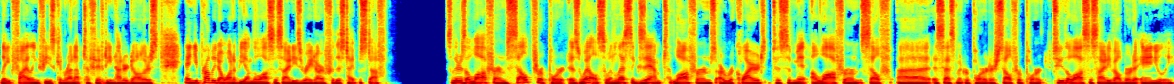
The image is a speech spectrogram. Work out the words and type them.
Late filing fees can run up to $1,500, and you probably don't want to be on the Law Society's radar for this type of stuff. So there's a law firm self report as well. So unless exempt, law firms are required to submit a law firm self uh, assessment report or self report to the Law Society of Alberta annually.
